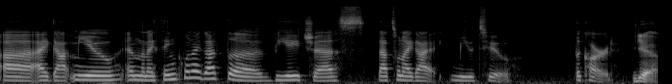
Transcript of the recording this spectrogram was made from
Uh, I got Mew, and then I think when I got the VHS, that's when I got Mewtwo, the card. Yeah.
